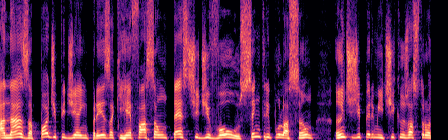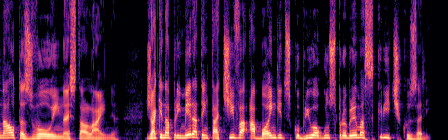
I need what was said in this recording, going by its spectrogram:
A NASA pode pedir à empresa que refaça um teste de voo sem tripulação antes de permitir que os astronautas voem na Starliner, já que na primeira tentativa a Boeing descobriu alguns problemas críticos ali.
